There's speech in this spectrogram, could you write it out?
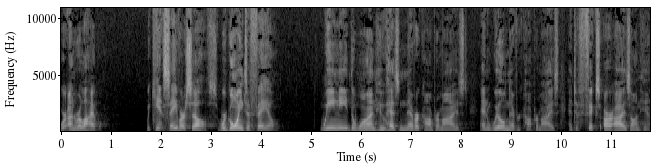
we're unreliable. We can't save ourselves. We're going to fail. We need the one who has never compromised and will never compromise, and to fix our eyes on him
